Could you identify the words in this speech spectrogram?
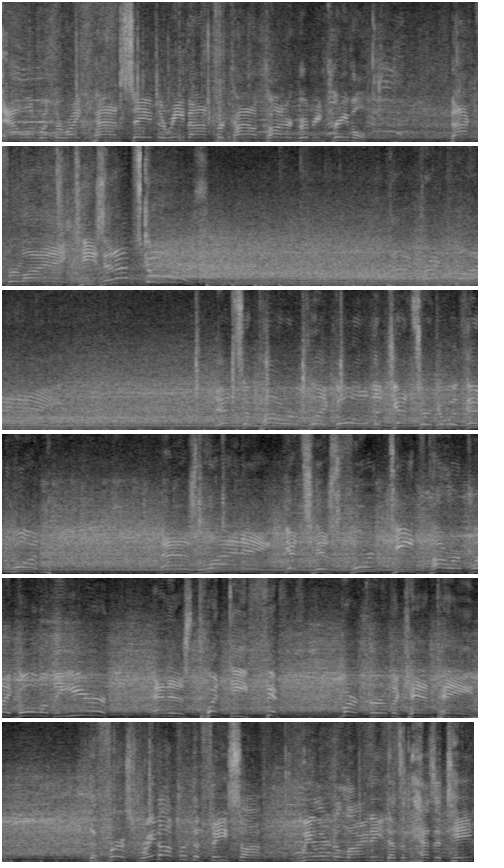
Allen with the right pad saved the rebound for Kyle Connor. Good retrieval. Back for Laine. Tees it up. Scores! Laine. It's a power play goal the Jets are to within one as Laine gets his 14th power play goal of the year and his 25th marker of the campaign. The first, right off of the face-off, Wheeler to Laine, doesn't hesitate.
